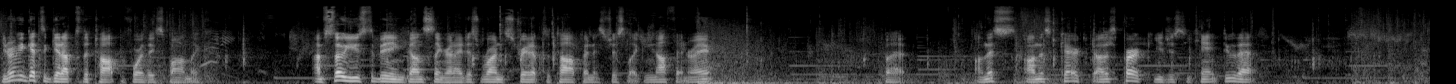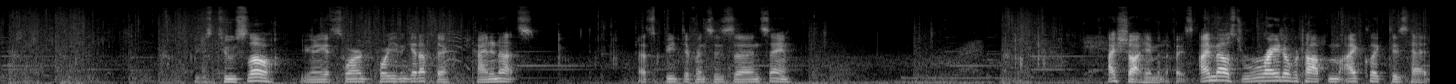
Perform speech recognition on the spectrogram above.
You don't even get to get up to the top before they spawn. Like, I'm so used to being Gunslinger and I just run straight up to top and it's just like nothing, right? But on this on this character on this perk, you just you can't do that. You're just too slow. You're gonna get swarmed before you even get up there. Kinda nuts. That speed difference is uh, insane. I shot him in the face. I moused right over top him. I clicked his head.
